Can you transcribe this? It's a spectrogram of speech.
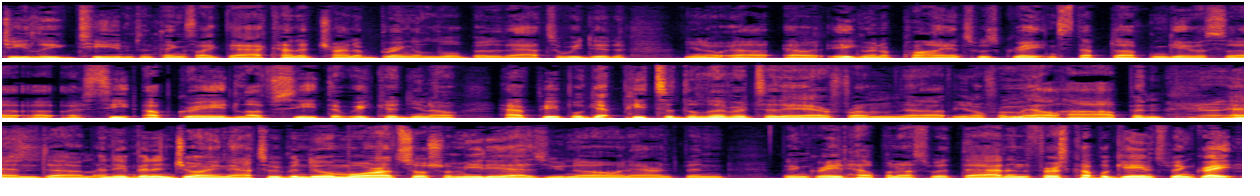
G League teams and things like that, kind of trying to bring a little bit of that. So we did, you know, uh, uh, Appliance was great and stepped up and gave us a, a, seat upgrade, love seat that we could, you know, have people get pizza delivered to there from, uh, you know, from L Hop and nice. and um, and they've been enjoying that. So we've been doing more on social media, as you know, and Aaron's been been great helping us with that. And the first couple games have been great.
